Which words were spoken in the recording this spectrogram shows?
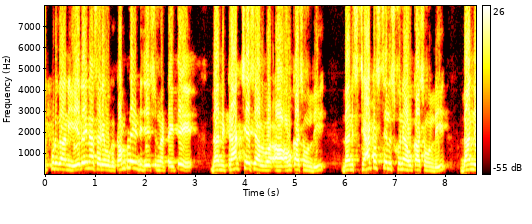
ఎప్పుడు కానీ ఏదైనా సరే ఒక కంప్లైంట్ చేస్తున్నట్టయితే దాన్ని ట్రాక్ చేసే అవకాశం ఉంది. దాని స్టేటస్ తెలుసుకునే అవకాశం ఉంది. దాన్ని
